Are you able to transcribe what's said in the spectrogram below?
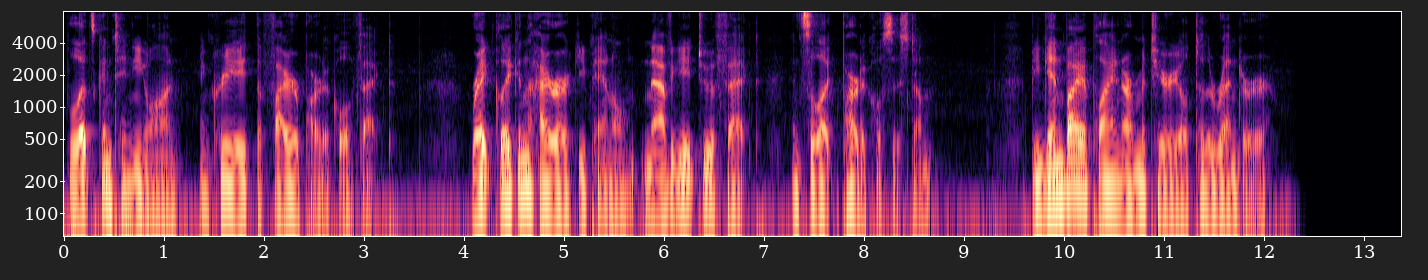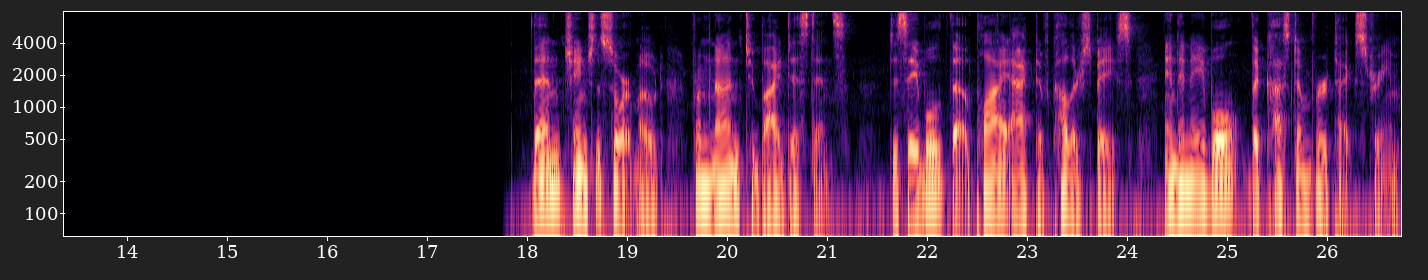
but let's continue on and create the fire particle effect. Right click in the hierarchy panel, navigate to effect, and select particle system. Begin by applying our material to the renderer. Then change the sort mode from none to by distance. Disable the apply active color space and enable the custom vertex stream.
